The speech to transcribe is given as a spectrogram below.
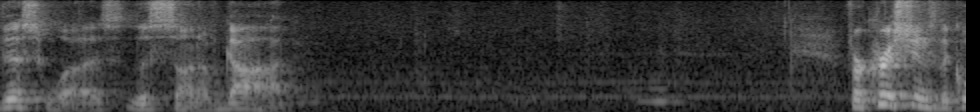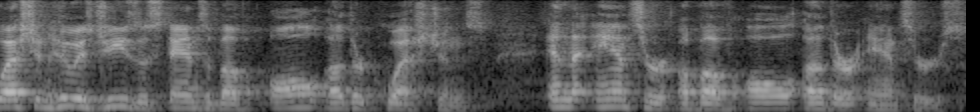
this was the Son of God. For Christians, the question, who is Jesus, stands above all other questions and the answer above all other answers.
